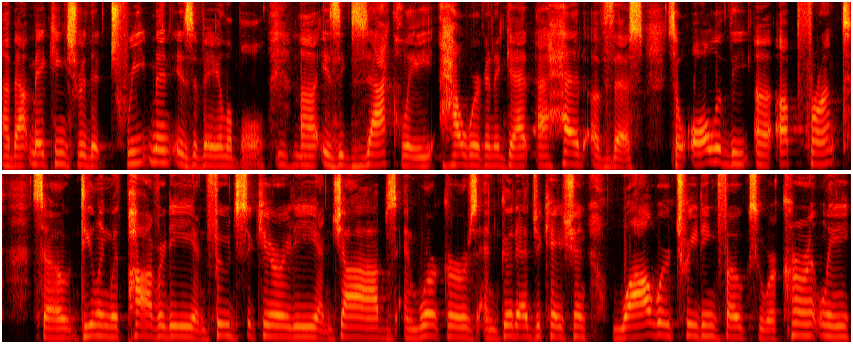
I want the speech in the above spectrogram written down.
about making sure that treatment is available mm-hmm. uh, is exactly how we're going to get ahead of this. So all of the uh, upfront, so dealing with poverty and food security and jobs and workers and good education while we're treating folks who are currently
